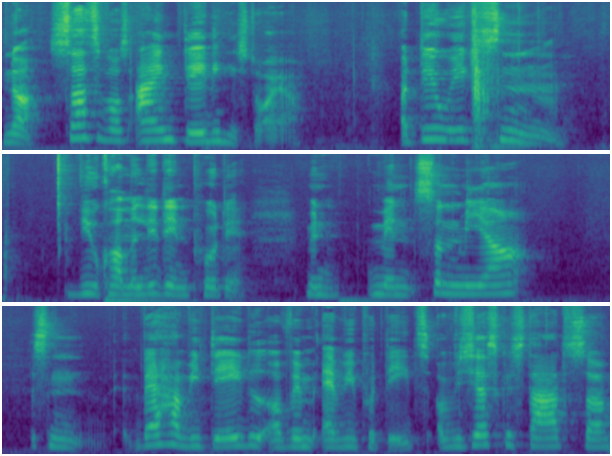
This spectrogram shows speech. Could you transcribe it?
Nå, så til vores egen datinghistorier. Og det er jo ikke sådan, vi er jo kommet lidt ind på det, men, men sådan mere, sådan, hvad har vi datet, og hvem er vi på dates? Og hvis jeg skal starte, så,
